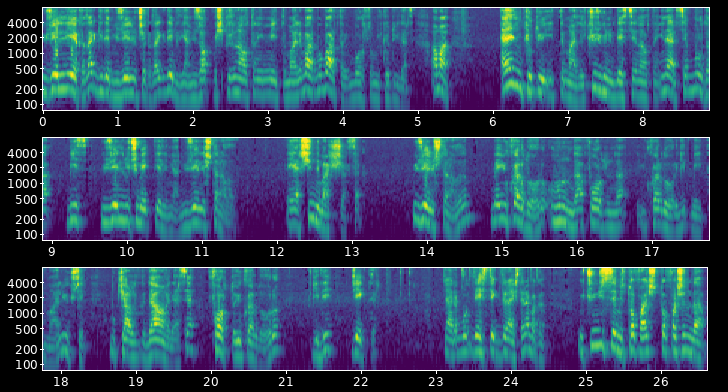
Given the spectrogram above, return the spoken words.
150'ye kadar gidebilir. 153'e kadar gidebilir. Yani 161'in altına inme ihtimali var mı? Var tabii. Borsamız kötü giderse. Ama en kötü ihtimalle 200 günlük desteğin altına inerse burada biz 153'ü bekleyelim. Yani 153'ten alalım. Eğer şimdi başlayacaksak 153'ten alalım ve yukarı doğru bunun da Ford'un da yukarı doğru gitme ihtimali yüksek. Bu karlılıkla devam ederse Ford da yukarı doğru gidecektir. Yani bu destek dirençlerine bakın. Üçüncü hissemiz Tofaş. Tofaş'ın da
